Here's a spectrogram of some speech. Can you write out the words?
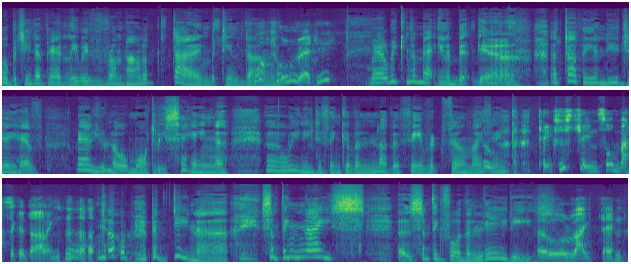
oh, Bettina, apparently we've run out of time, Bettina, darling. What, already? Well, we can come back in a bit, dear. Uh, Toppy and DJ have, well, you know, more to be saying. Uh, uh, we need to think of another favorite film, I think. Texas Chainsaw Massacre, darling. no, Bettina, something nice. Uh, something for the ladies. Oh, all right, then.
